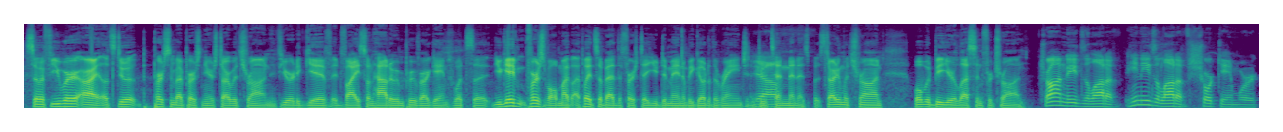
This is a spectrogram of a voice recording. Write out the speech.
So if you were all right, let's do it person by person here. Start with Tron. If you were to give advice on how to improve our games, what's the you gave? First of all, my, I played so bad the first day. You demanded we go to the range and Yeah. do ten minutes. But starting with Tron, what would be your lesson for Tron? Tron needs a lot of he needs a lot of short game work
